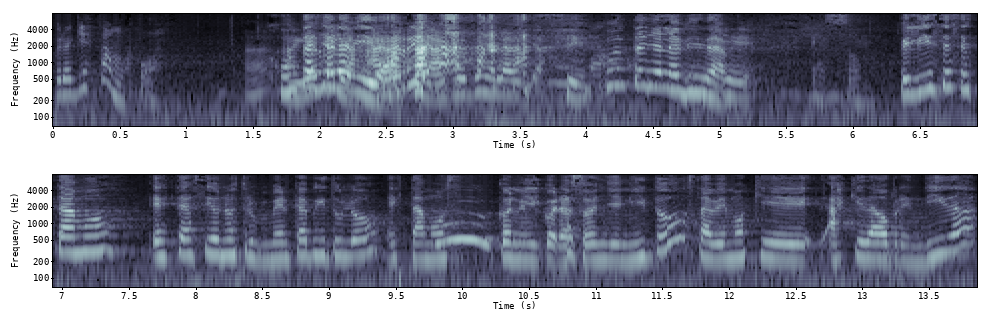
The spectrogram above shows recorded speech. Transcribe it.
Pero aquí estamos, po. ¿Ah? Juntas ya la vida. juntas ya la vida. Sí. Juntas ya la vida. Que- eso. Felices estamos. Este ha sido nuestro primer capítulo. Estamos con el corazón llenito. Sabemos que has quedado prendida.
